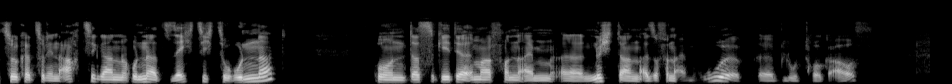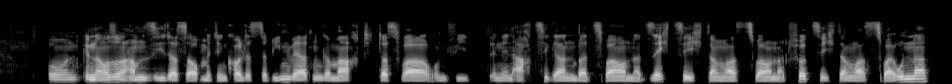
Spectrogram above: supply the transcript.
circa zu den 80ern 160 zu 100. Und das geht ja immer von einem äh, nüchtern, also von einem Ruheblutdruck äh, aus. Und genauso haben sie das auch mit den Cholesterinwerten gemacht. Das war irgendwie in den 80ern bei 260, dann war es 240, dann war es 200.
